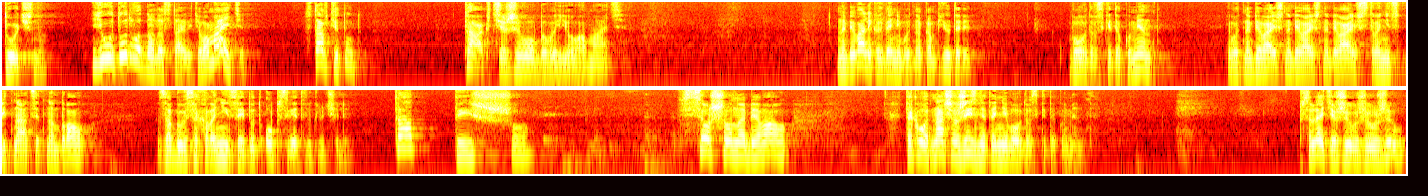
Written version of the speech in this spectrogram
Точно. Ее вот тут вот надо ставить. Ломайте. Ставьте тут. Так тяжело было ее ломать. Набивали когда-нибудь на компьютере вордовский документ, и вот набиваешь, набиваешь, набиваешь, страниц 15 набрал, забыл сохраниться, и тут оп, свет выключили. Та ты шо? Все, что набивал. Так вот, наша жизнь – это не вордовский документ. Представляете, жил, жил, жил.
